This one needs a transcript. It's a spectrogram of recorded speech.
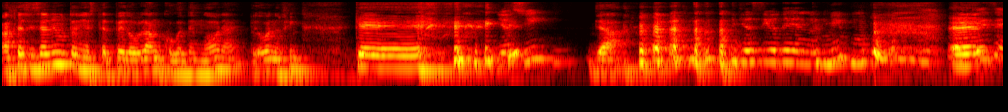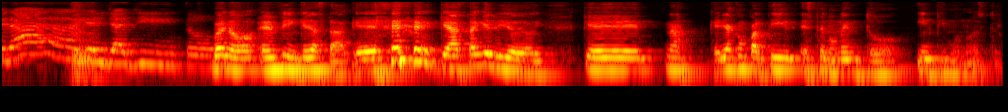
hace seis años no tenía este pelo blanco que tengo ahora, eh. Pero bueno, en fin. Que Yo sí. ya. Yo sigo teniendo el mismo. ¿Por Eh, qué será? Y el yayito. Bueno, en fin, que ya está. Que, que hasta aquí el vídeo de hoy. Que nada, quería compartir este momento íntimo nuestro.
